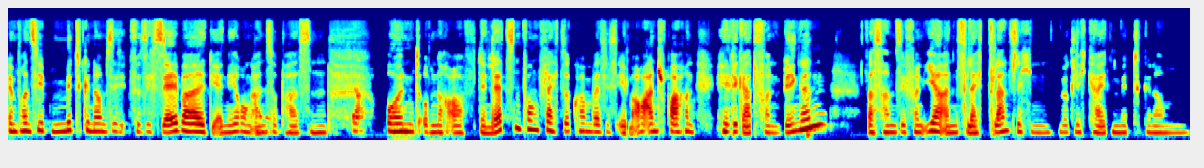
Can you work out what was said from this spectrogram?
im Prinzip mitgenommen, sie für sich selber die Ernährung anzupassen. Ja. Und um noch auf den letzten Punkt vielleicht zu kommen, weil Sie es eben auch ansprachen, Hildegard von Bingen, was haben Sie von ihr an vielleicht pflanzlichen Möglichkeiten mitgenommen?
